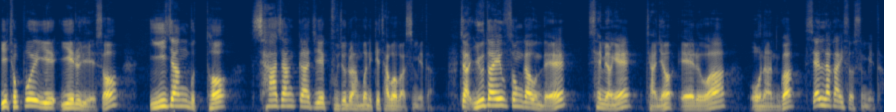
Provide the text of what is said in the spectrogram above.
이 족보의 이해를 위해서 2장부터 4장까지의 구조를 한번 이렇게 잡아봤습니다. 자, 유다의 후손 가운데 세 명의 자녀 에르와 오난과 셀라가 있었습니다.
